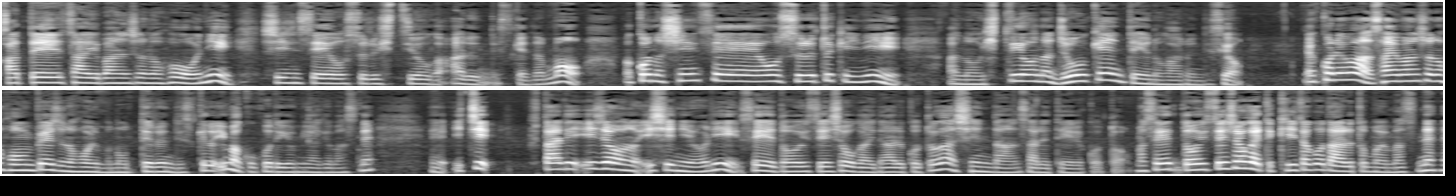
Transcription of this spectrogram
家庭裁判所の方に申請をする必要があるんですけども、この申請をするときに、あの、必要な条件っていうのがあるんですよ。これは裁判所のホームページの方にも載ってるんですけど、今ここで読み上げますね。1、二人以上の医師により性同一性障害であることが診断されていること。まあ、性同一性障害って聞いたことあると思いますね。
